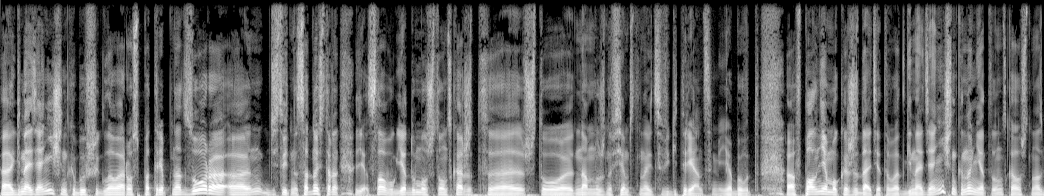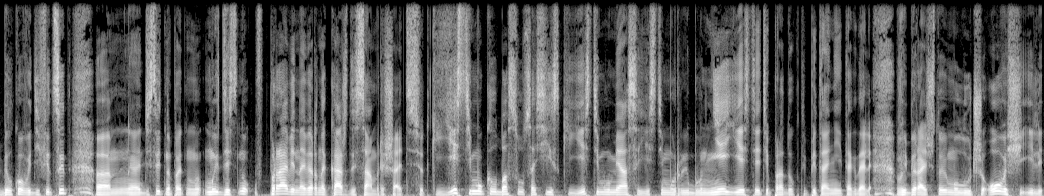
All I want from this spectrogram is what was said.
Геннадий Онищенко, бывший глава Роспотребнадзора. А, ну, действительно, с одной стороны, слава богу, я думал, что он скажет, э, что нам нужно всем становиться вегетарианцами. Я бы вот вполне мог ожидать этого от Геннадия Онищенко, но нет, он сказал, что у нас белковый дефицит. Э, действительно, поэтому мы здесь, ну, вправе, наверное, каждый сам решать. Все-таки есть ему колбасу, сосиски, есть ему мясо, есть ему рыбу, не есть эти продукты питания и так далее. Выбирать, что ему лучше, овощи или,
